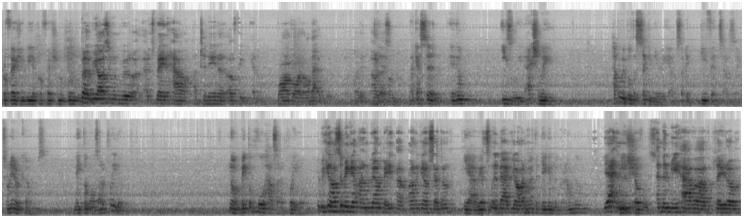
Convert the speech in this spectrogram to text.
Profession, be a professional builder. But we also going to explain how a tornado, earthquake, and waterfall and all that I us. don't. Like I said, it'll easily. Actually, how about we build a secondary house, like a defense house? Like tornado comes, make the walls out of Play-Doh. No, make the whole house out of Play-Doh. We can also make an underground base, uh, underground shelter Yeah, we have to the like. We backyard. don't have to dig in the ground though. Yeah, We and need then, shovels. and then we have uh, the Play-Doh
